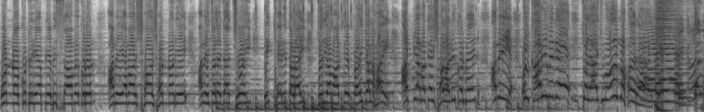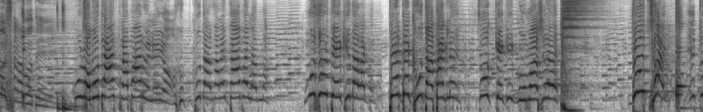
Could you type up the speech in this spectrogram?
পণ্য কুটিরে আপনি বিশ্রাম করুন। আমি আমার সসৈন্য নিয়ে আমি চলে যাচ্ছি ওই বৃক্ষের তলায়। যদি আমাকে প্রয়োজন হয় আপনি আমাকে স্মরণ করবেন। আমি উল্কারি বেগে চলে আসব মহারাজ। কারবো সেনাপতি। কোনো মতে আত্রা পার হইলে ক্ষুদার জ্বালায় তা পাইলাম না। মুসুর দিয়ে ক্ষুদা লাগবে। পেটে ক্ষুদা থাকলে চোখকে কি ঘুম আসে? দুধ একটু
